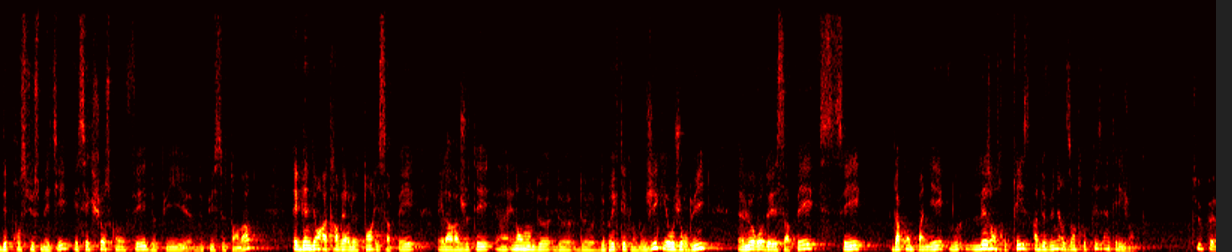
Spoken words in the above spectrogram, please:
des processus métiers, et c'est quelque chose qu'on fait depuis, euh, depuis ce temps-là. Et bien à travers le temps, SAP, elle a rajouté énormément de, de, briques technologiques, et aujourd'hui, euh, le rôle de SAP, c'est d'accompagner les entreprises à devenir des entreprises intelligentes. Super.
